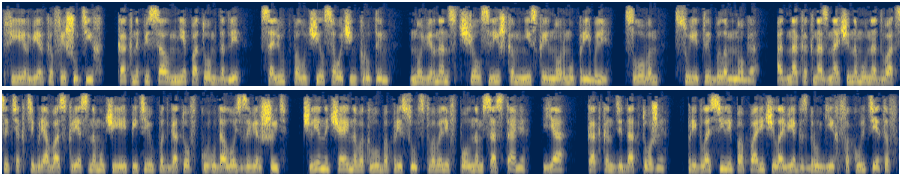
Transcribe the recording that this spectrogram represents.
фейерверков и шутих. Как написал мне потом Дадли, салют получился очень крутым, но Вернанс счел слишком низкой норму прибыли. Словом, суеты было много, однако к назначенному на 20 октября воскресному чаепитию подготовку удалось завершить. Члены чайного клуба присутствовали в полном составе. Я, как кандидат тоже, пригласили по паре человек с других факультетов.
